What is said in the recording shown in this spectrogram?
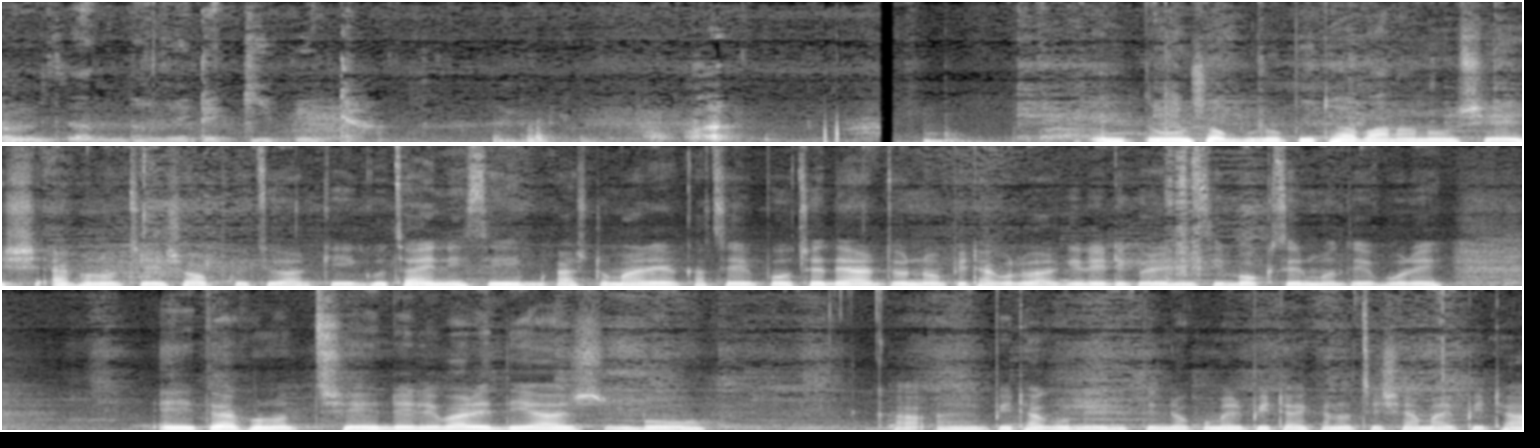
আমি জানতাম এটা কি পিঠা এই তো সবগুলো পিঠা বানানো শেষ। এখন হচ্ছে সব কিছু আর কি গুছাই নিছি। কাস্টমারের কাছে পৌঁছে দেওয়ার জন্য পিঠাগুলো আর কি রেডি করে নিছি বক্সের মধ্যে ভরে। এই তো এখন হচ্ছে ডেলিভারি দিয়ে আসব। পিঠাগুলি। তিন রকমের পিঠা। এখানে হচ্ছে শ্যামাই পিঠা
